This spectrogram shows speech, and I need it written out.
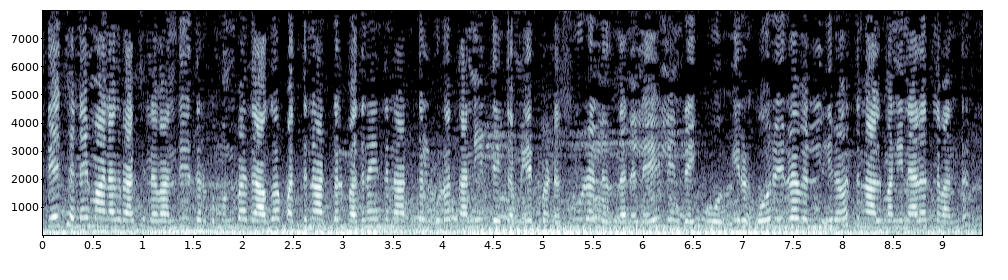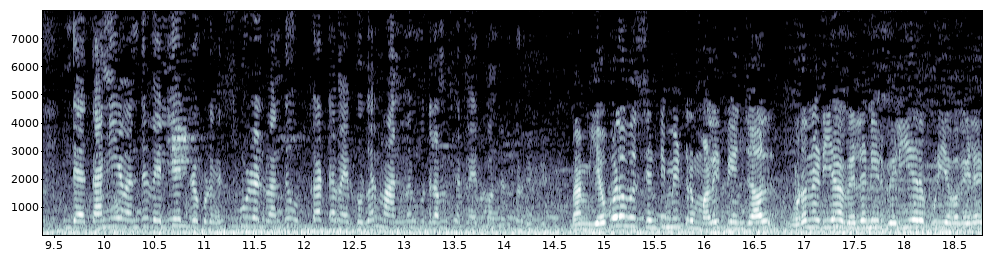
இதே சென்னை மாநகராட்சியில் வந்து இதற்கு முன்பதாக பத்து நாட்கள் பதினைந்து நாட்கள் கூட தண்ணீர் தேக்கம் ஏற்பட்ட சூழல் இருந்த நிலையில் இன்றைக்கு ஒரு ஒரு இரவில் இருபத்தி நாலு மணி நேரத்தில் வந்து இந்த தண்ணியை வந்து வெளியேற்றக்கூடிய சூழல் வந்து உட்கட்டமைப்புகள் மாண்புமிகு முதலமைச்சர் மேற்கொண்டிருக்கிறது. மேம் எவ்வளவு சென்டிமீட்டர் மழை பெஞ்சால் உடனடியா வெள்ள நீர் வெளியேறக்கூடிய வகையில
